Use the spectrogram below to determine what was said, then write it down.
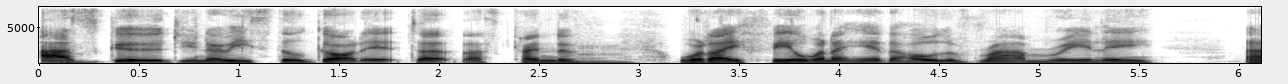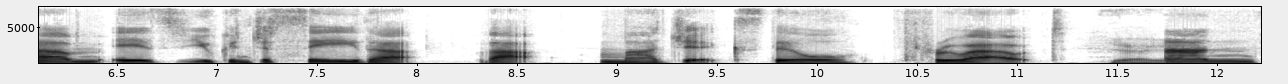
as Hmm. good. You know, he's still got it. Uh, that's kind of what I feel when I hear the whole of Ram. Really, um, is you can just see that that magic still throughout yeah, yeah. and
